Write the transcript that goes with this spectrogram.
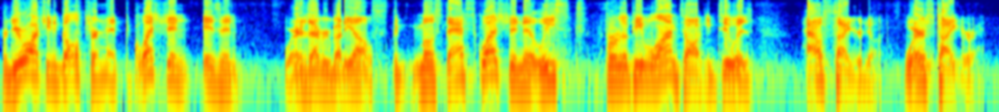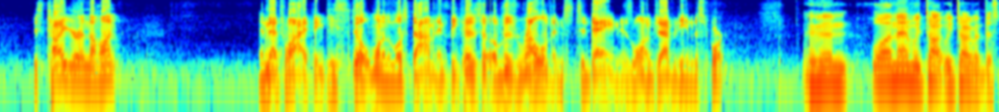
or you're watching a golf tournament, the question isn't where's everybody else? The most asked question, at least for the people I'm talking to, is how's Tiger doing? Where's Tiger at? Is Tiger in the hunt? And that's why I think he's still one of the most dominant because of his relevance today and his longevity in the sport. And then, well, and then we talked we talked about this.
